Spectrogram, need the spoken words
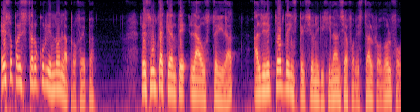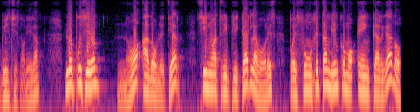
Eso parece estar ocurriendo en la Profepa. Resulta que ante la austeridad al director de Inspección y Vigilancia Forestal Rodolfo Vilchis Noriega, lo pusieron no a dobletear, sino a triplicar labores, pues funge también como encargado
